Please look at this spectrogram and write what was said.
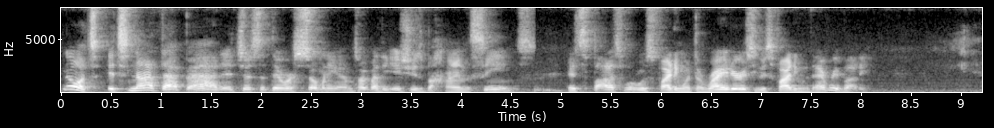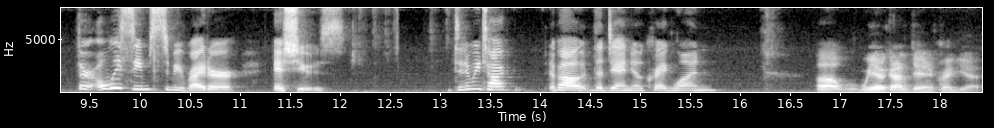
No, it's it's not that bad. It's just that there were so many. I'm talking about the issues behind the scenes. It's Spottiswoode was fighting with the writers. He was fighting with everybody. There always seems to be writer issues. Didn't we talk about the Daniel Craig one? Uh, we haven't gotten to Daniel Craig yet.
